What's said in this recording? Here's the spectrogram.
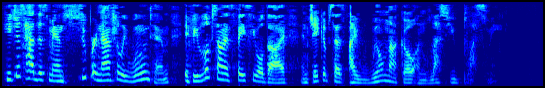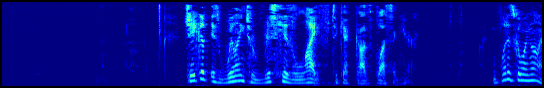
He just had this man supernaturally wound him. If he looks on his face, he will die. And Jacob says, I will not go unless you bless me. Jacob is willing to risk his life to get God's blessing here. What is going on?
